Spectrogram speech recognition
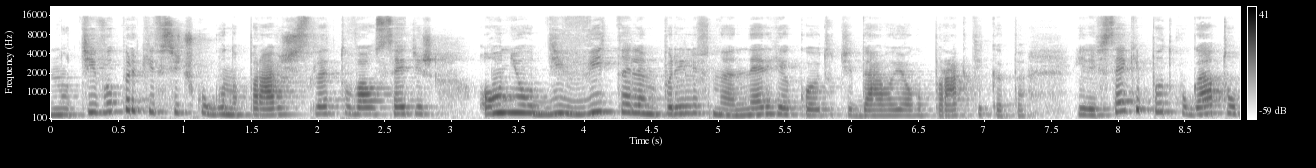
но ти въпреки всичко го направиш, след това усетиш ония удивителен прилив на енергия, който ти дава йога практиката. Или всеки път, когато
